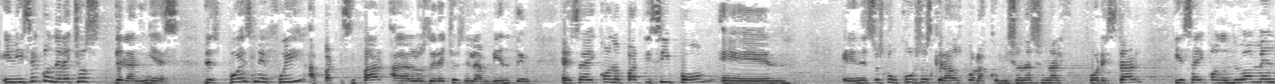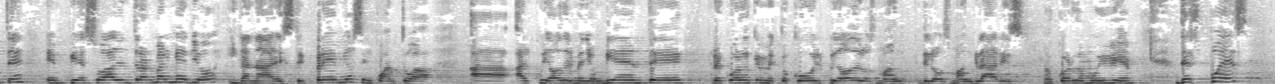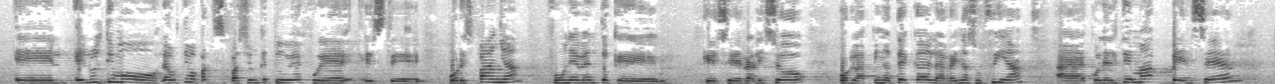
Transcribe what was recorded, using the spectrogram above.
Inicié con derechos de la niñez, después me fui a participar a los derechos del ambiente. Es ahí cuando participo en, en estos concursos creados por la Comisión Nacional Forestal y es ahí cuando nuevamente empiezo a adentrarme al medio y ganar este premios en cuanto a, al cuidado del medio ambiente. Recuerdo que me tocó el cuidado de los, de los manglares, me acuerdo muy bien. Después el, el, último, la última participación que tuve fue este, por España, fue un evento que, que se realizó por la Pinoteca de la Reina Sofía ah, con el tema Vencer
